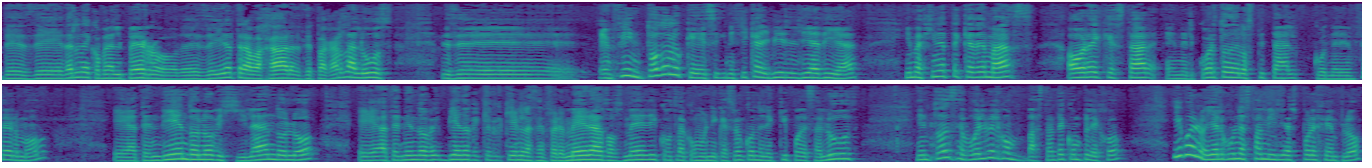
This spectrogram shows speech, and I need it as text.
desde darle de comer al perro, desde ir a trabajar, desde pagar la luz, desde, en fin, todo lo que significa vivir el día a día. Imagínate que además ahora hay que estar en el cuarto del hospital con el enfermo, eh, atendiéndolo, vigilándolo, eh, atendiendo, viendo qué quieren las enfermeras, los médicos, la comunicación con el equipo de salud. Y entonces se vuelve algo bastante complejo. Y bueno, hay algunas familias, por ejemplo,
